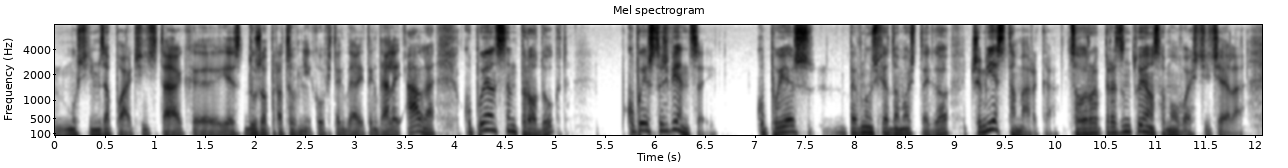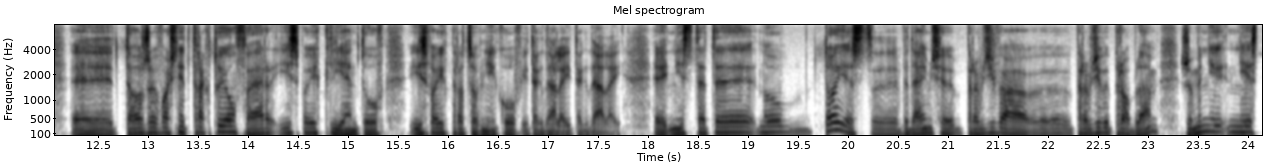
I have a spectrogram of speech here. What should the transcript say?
musi im zapłacić, tak, y, jest dużo pracowników i tak dalej, i tak dalej, ale kupując ten produkt, kupujesz coś więcej kupujesz pewną świadomość tego, czym jest ta marka, co reprezentują sobą właściciele. Y, to, że właśnie traktują fair i swoich klientów, i swoich pracowników i tak dalej, i tak dalej. Y, niestety, no, to jest, y, wydaje mi się, prawdziwa, prawdziwy problem, że my nie, nie, jest,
